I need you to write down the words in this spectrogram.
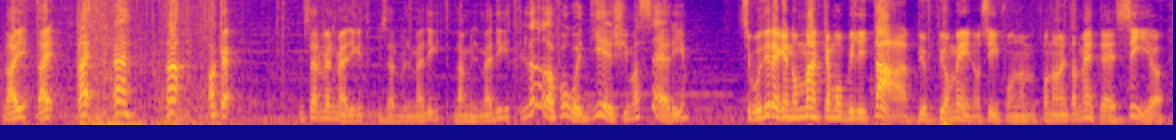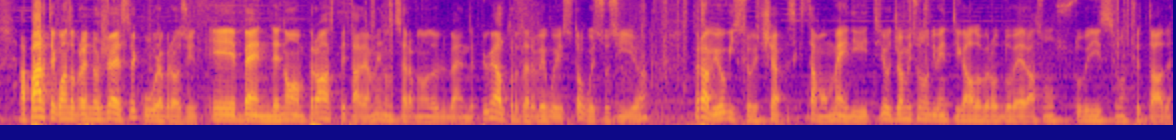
Dai, dai, dai Eh, ah, ok. Mi serve il medikit, mi serve il medikit Dammi il medikit. Il danno da fuoco è 10, ma seri? Si può dire che non manca mobilità, più, più o meno, sì, fondamentalmente sì. A parte quando prendo chest e cure, però sì. E bende, no, però aspettate, a me non servono delle bende. Più che altro serve questo, questo sì Però avevo visto che, che stava un medikit. Io già mi sono dimenticato però dove era, sono stupidissimo, aspettate.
